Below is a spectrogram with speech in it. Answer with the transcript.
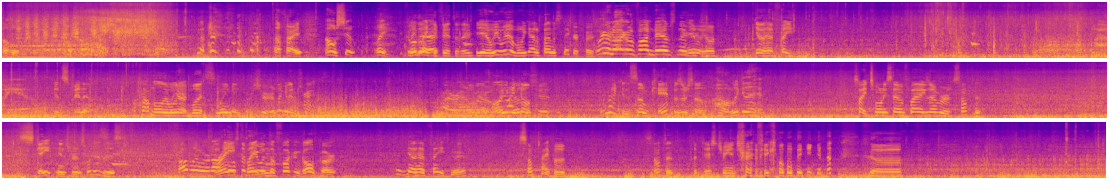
Uh-oh. All right. Oh, shit. Wait. Go we might there. can fit there. Yeah, we will, but we gotta find a Snicker first. We're not gonna find damn Yeah, we are. You gotta have faith. Oh, yeah. Good spin out. I'm the only We one got mud swinging for sure. Look at them tracks. right around over there. We like, on, we're like in some campus or something. Oh, look at that. It's like 27 flags over something. Skate entrance. What is this? Probably we're not Ray supposed to be with the fucking golf cart. You gotta have faith, man. Some type of something. Pedestrian traffic only. uh,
